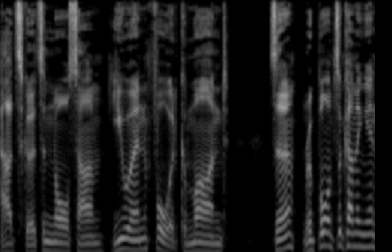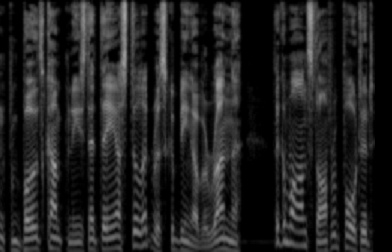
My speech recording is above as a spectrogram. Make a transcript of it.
Outskirts of Northam, UN Forward Command. Sir, reports are coming in from both companies that they are still at risk of being overrun. The command staff reported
